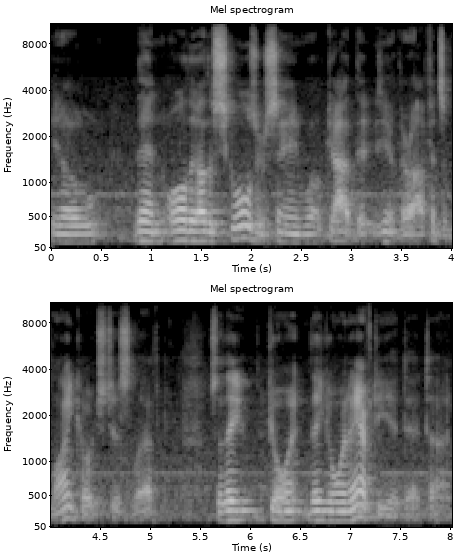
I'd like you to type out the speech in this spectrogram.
you know, then all the other schools are saying, well, God, you know, their offensive line coach just left. So they go in, they go in after you at that time.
